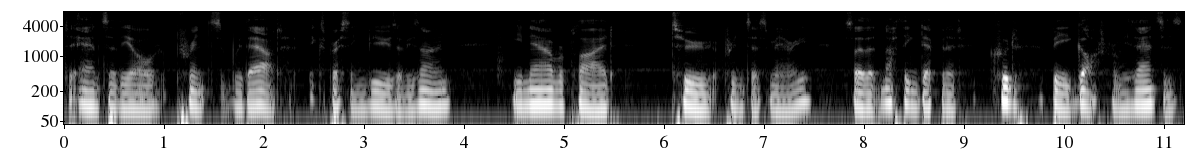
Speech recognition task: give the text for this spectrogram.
to answer the old prince without expressing views of his own, he now replied to Princess Mary, so that nothing definite could be got from his answers.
